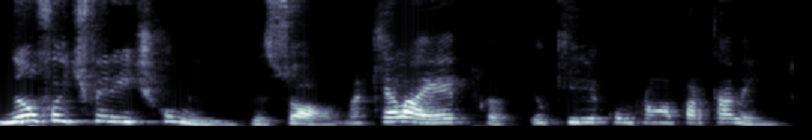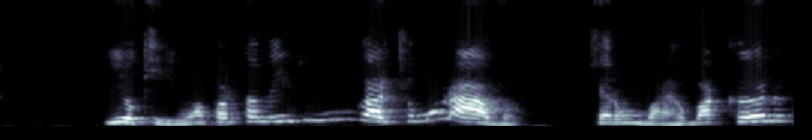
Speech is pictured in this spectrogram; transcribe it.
Não foi diferente comigo, pessoal. Naquela época, eu queria comprar um apartamento. E eu queria um apartamento no lugar que eu morava, que era um bairro bacana,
